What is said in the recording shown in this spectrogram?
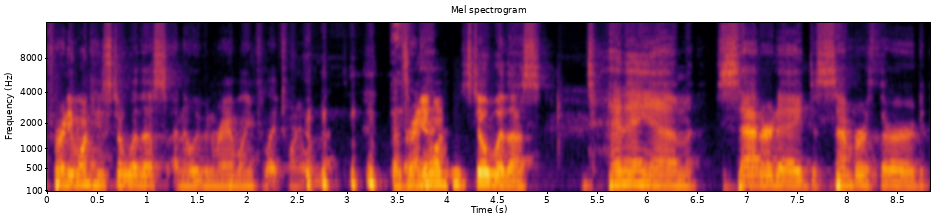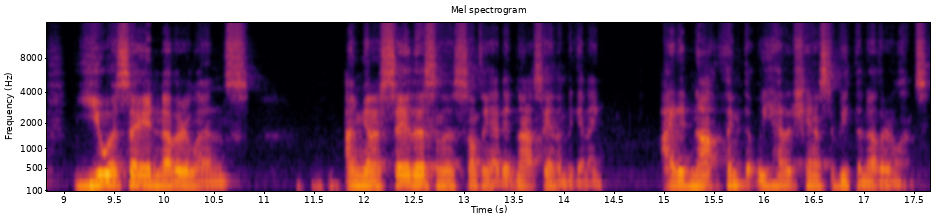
for anyone who's still with us, I know we've been rambling for like 21 minutes. That's for okay. anyone who's still with us, 10 a.m. Saturday, December 3rd, USA and Netherlands. I'm going to say this, and this is something I did not say in the beginning. I did not think that we had a chance to beat the Netherlands.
